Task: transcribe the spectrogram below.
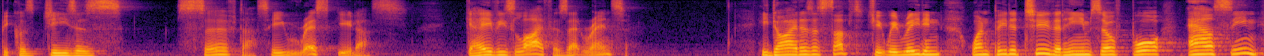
because Jesus served us, He rescued us, gave His life as that ransom. He died as a substitute. We read in 1 Peter 2 that He Himself bore our sin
